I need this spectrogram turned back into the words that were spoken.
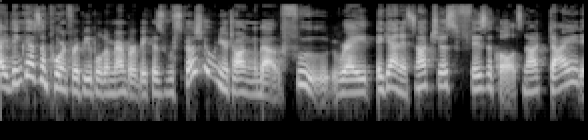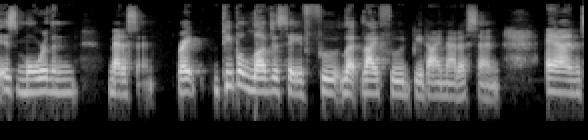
I think that's important for people to remember because especially when you're talking about food, right? Again, it's not just physical. It's not diet is more than medicine, right? People love to say food, let thy food be thy medicine. And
